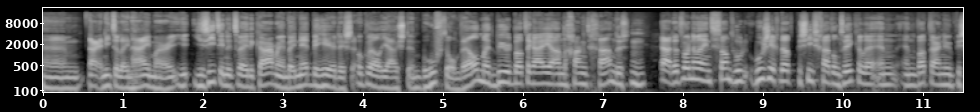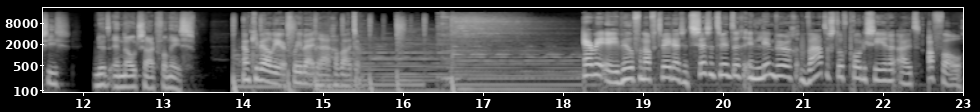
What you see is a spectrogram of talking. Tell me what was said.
um, nou ja, niet alleen hij, maar je, je, ziet in de Tweede Kamer en bij netbeheerders ook wel juist een behoefte om wel met buurtbatterijen aan de gang te gaan. Dus mm. ja, dat wordt nog wel interessant hoe, hoe zich dat precies gaat ontwikkelen en, en wat daar nu precies nut en noodzaak van is. Dankjewel weer voor je bijdrage, Wouter. RWE wil vanaf 2026 in Limburg waterstof produceren uit afval.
